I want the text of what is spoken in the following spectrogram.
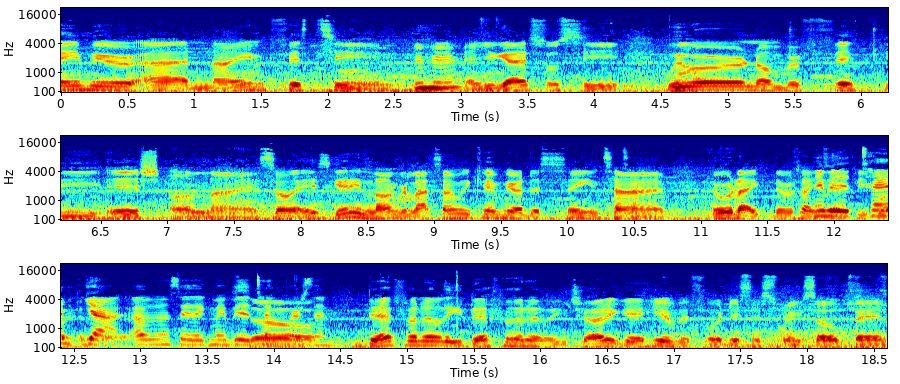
came here at 9.15 Mhm. and you guys will see we were number 50-ish online. So it's getting longer. Last time we came here at the same time, there were like there was like maybe 10 the people. 10 ahead. yeah, I was gonna say like maybe the so 10th person. Definitely, definitely try to get here before Disney Springs open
